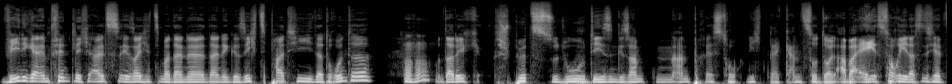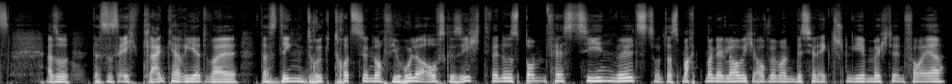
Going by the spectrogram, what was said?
weniger empfindlich als, sag ich jetzt mal, deine, deine Gesichtspartie darunter. Mhm. Und dadurch spürst du diesen gesamten Anpressdruck nicht mehr ganz so doll. Aber ey, sorry, das ist jetzt, also das ist echt kleinkariert, weil das Ding drückt trotzdem noch wie Hulle aufs Gesicht, wenn du es bombenfest ziehen willst. Und das macht man ja, glaube ich, auch, wenn man ein bisschen Action geben möchte in VR.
